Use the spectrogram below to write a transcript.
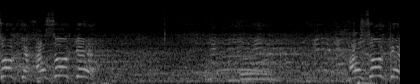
Хасоки! Хасоки! Хасоки!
